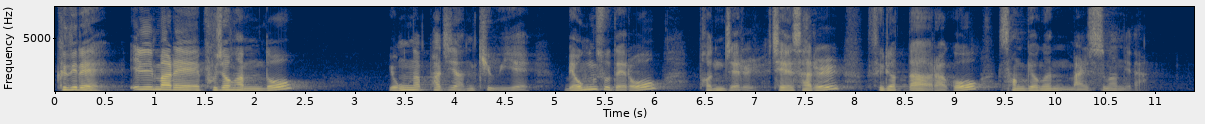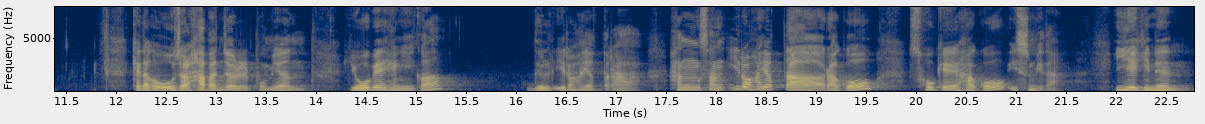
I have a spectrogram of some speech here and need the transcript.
그들의 일말의 부정함도 용납하지 않기 위해 명수대로 번제를 제사를 드렸다라고 성경은 말씀합니다. 게다가 5절 하반절을 보면 욥의 행위가 늘 이러하였더라. 항상 이러하였다라고 소개하고 있습니다. 이 얘기는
